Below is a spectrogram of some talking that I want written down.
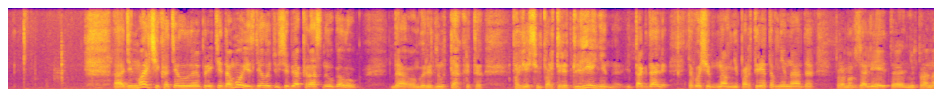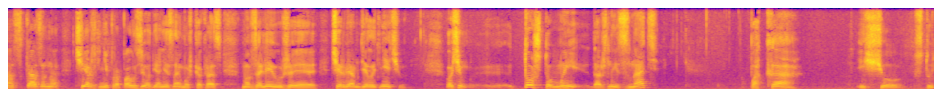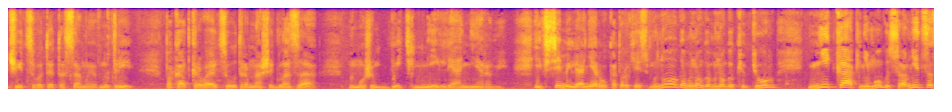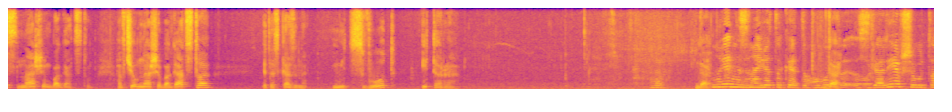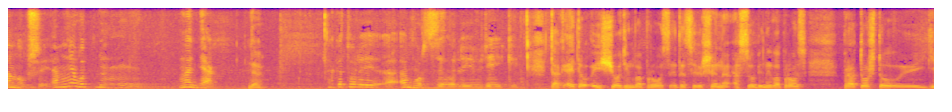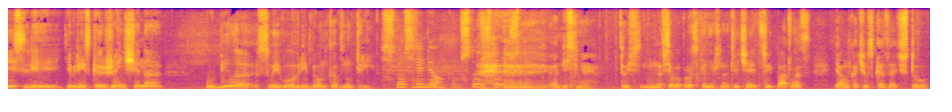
Один мальчик хотел э, прийти домой и сделать у себя красный уголок. Да, он говорит, ну так это, повесим портрет Ленина и так далее. Так, в общем, нам ни портретов не надо, про мавзолей это не про нас сказано, червь не проползет, я не знаю, может, как раз мавзолей уже червям делать нечего. В общем, э, то, что мы должны знать, пока еще стучится вот это самое внутри – пока открываются утром наши глаза, мы можем быть миллионерами. И все миллионеры, у которых есть много-много-много купюр, никак не могут сравниться с нашим богатством. А в чем наше богатство? Это сказано мицвод и тара. Да. Ну, я не знаю, я так этому. Вот да. сгоревший, утонувший. А мне вот на днях да которые аборт сделали еврейки. Так, это еще один вопрос, это совершенно особенный вопрос про то, что если еврейская женщина убила своего ребенка внутри. Что с ребенком? Что, что, э, что? Объясняю. То есть на все вопросы, конечно, отвечает Цвип Атлас. Я вам хочу сказать, что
